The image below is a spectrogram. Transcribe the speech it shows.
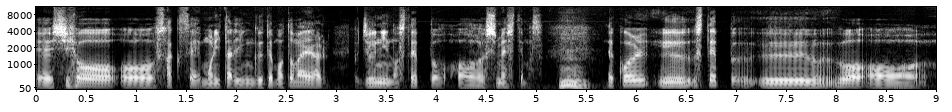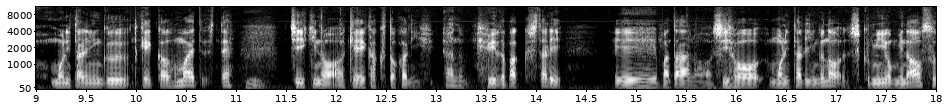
指標作成モニタリングで求められる12のステップを示しています。うん、でこういうステップをモニタリング結果を踏まえてですね、地域の計画とかにあのフィードバックしたり、えー、またあの指標モニタリングの仕組みを見直す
